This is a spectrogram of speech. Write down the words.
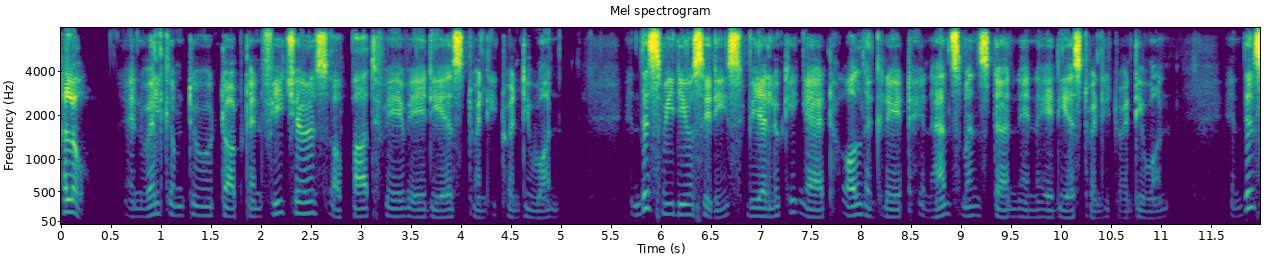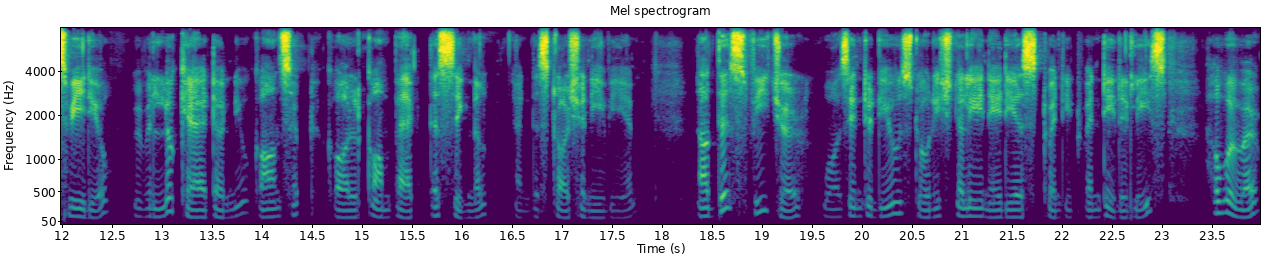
Hello and welcome to Top 10 Features of PathWave ADS 2021. In this video series, we are looking at all the great enhancements done in ADS 2021. In this video, we will look at a new concept called compact test signal and distortion EVM. Now this feature was introduced originally in ADS 2020 release. However,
